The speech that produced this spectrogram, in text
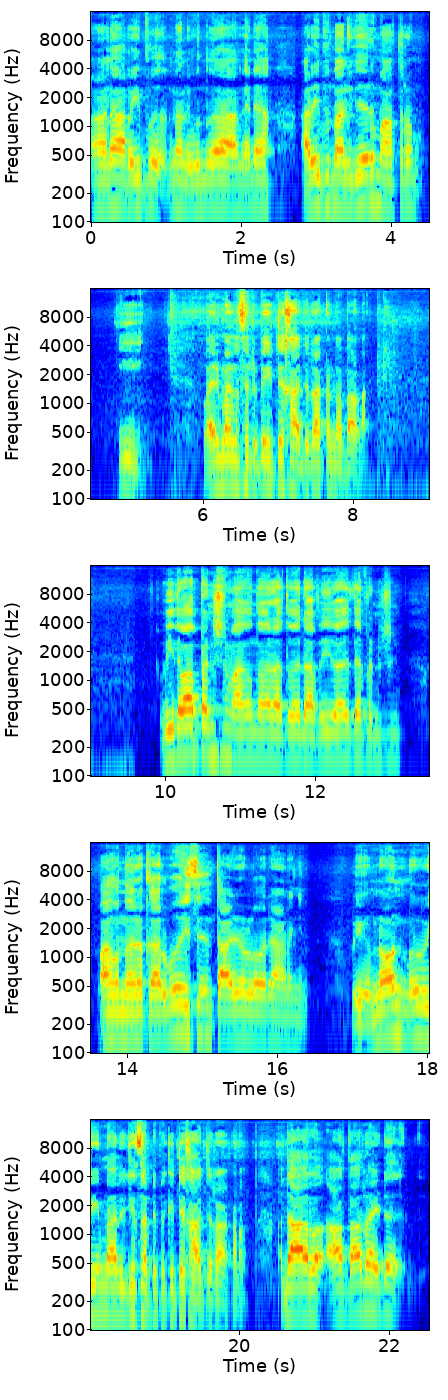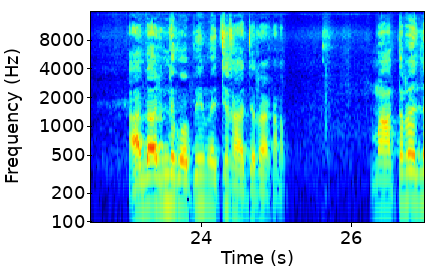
ആണ് അറിയിപ്പ് നൽകുന്നത്. അങ്ങനെ അറിയിപ്പ് നൽകിയവർ മാത്രം ഈ വരുമാന സർട്ടിഫിക്കറ്റ് ഹാജരാക്കേണ്ടതാണ്. വിധവ പെൻഷൻ വാങ്ങുന്നവർ അതുപോലെ അവിവാഹിത പെൻഷൻ വാങ്ങുന്നവരൊക്കെ അറുപത് വയസ്സിന് താഴെയുള്ളവരാണെങ്കിൽ നോൺ റീമാരേജ് സർട്ടിഫിക്കറ്റ് ഹാജരാക്കണം. ആധാർ ആധാറായിട്ട് ആധാറിന്റെ കോപ്പിയും വെച്ച് ഹാജരാക്കണം. മാത്രമല്ല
